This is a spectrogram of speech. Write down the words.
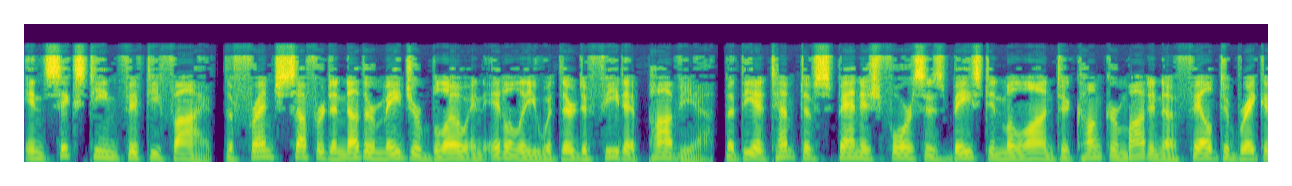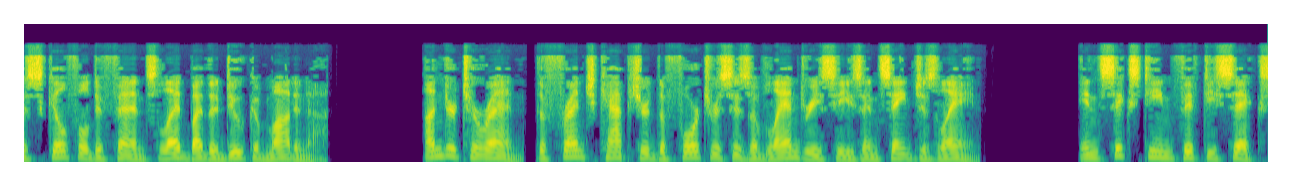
In 1655, the French suffered another major blow in Italy with their defeat at Pavia, but the attempt of Spanish forces based in Milan to conquer Modena failed to break a skillful defence led by the Duke of Modena. Under Turenne, the French captured the fortresses of Landrecies and Saint-Ghislain. In 1656,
